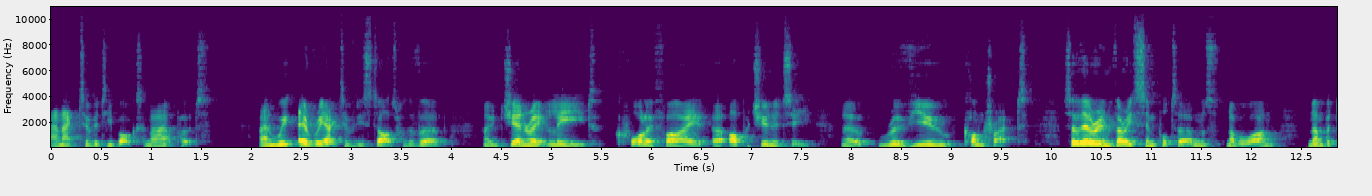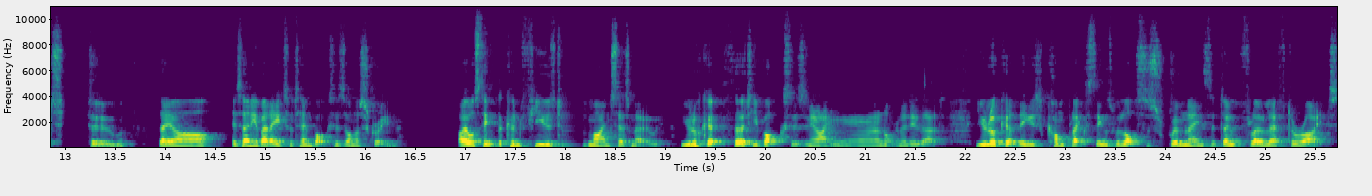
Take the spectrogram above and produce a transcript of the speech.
and activity box, and an output, and we every activity starts with a verb. You know, generate lead, qualify uh, opportunity, you know, review contract. So they're in very simple terms. Number one. Number two, they are. It's only about eight or ten boxes on a screen. I always think the confused mind says no. You look at 30 boxes and you're like, mm, I'm not going to do that. You look at these complex things with lots of swim lanes that don't flow left to right,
